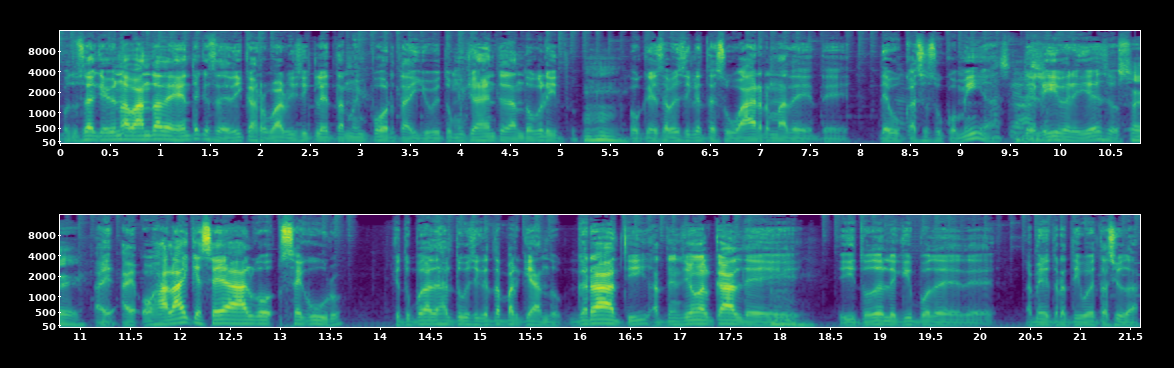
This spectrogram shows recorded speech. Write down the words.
Pues tú sabes que hay una banda de gente que se dedica a robar bicicletas, no importa. Y yo he visto mucha gente dando gritos. Porque esa bicicleta es su arma de, de- de buscarse su comida, Así es. delivery y eso. Hay- hay- ojalá y que sea algo seguro, que tú puedas dejar tu bicicleta parqueando gratis. Atención, alcalde y, y todo el equipo de, de administrativo de esta ciudad.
